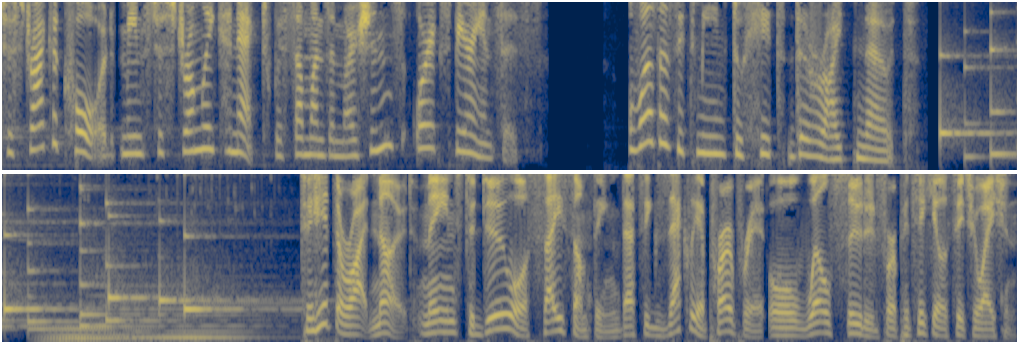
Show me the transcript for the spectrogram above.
To strike a chord means to strongly connect with someone's emotions or experiences. What does it mean to hit the right note? To hit the right note means to do or say something that's exactly appropriate or well suited for a particular situation.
